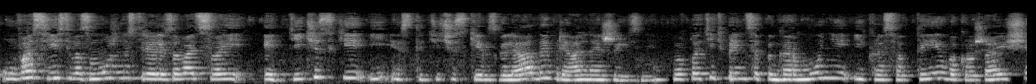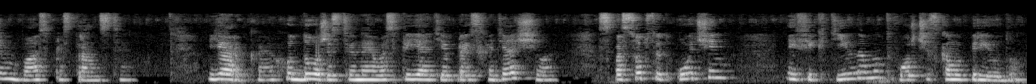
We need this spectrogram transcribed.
у вас есть возможность реализовать свои этические и эстетические взгляды в реальной жизни, воплотить принципы гармонии и красоты в окружающем вас пространстве. Яркое, художественное восприятие происходящего способствует очень эффективному творческому периоду.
